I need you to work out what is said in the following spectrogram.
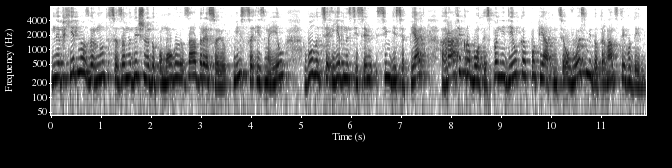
Необхідно звернутися за медичною допомогою за адресою місце Ізмаїл, вулиця Єдності 75, графік роботи з понеділка по п'ятницю о 8 до 13 години.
